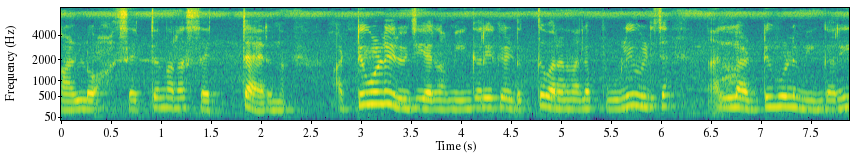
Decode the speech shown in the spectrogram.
കള്ളും. സെറ്റ് എന്ന് പറഞ്ഞാൽ സെറ്റായിരുന്നു അടിപൊളി രുചിയായിരുന്നു. മീൻകറിയൊക്കെ എടുത്തു പറയണം. നല്ല പുളി പിടിച്ച നല്ല അടിപൊളി മീൻകറി.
